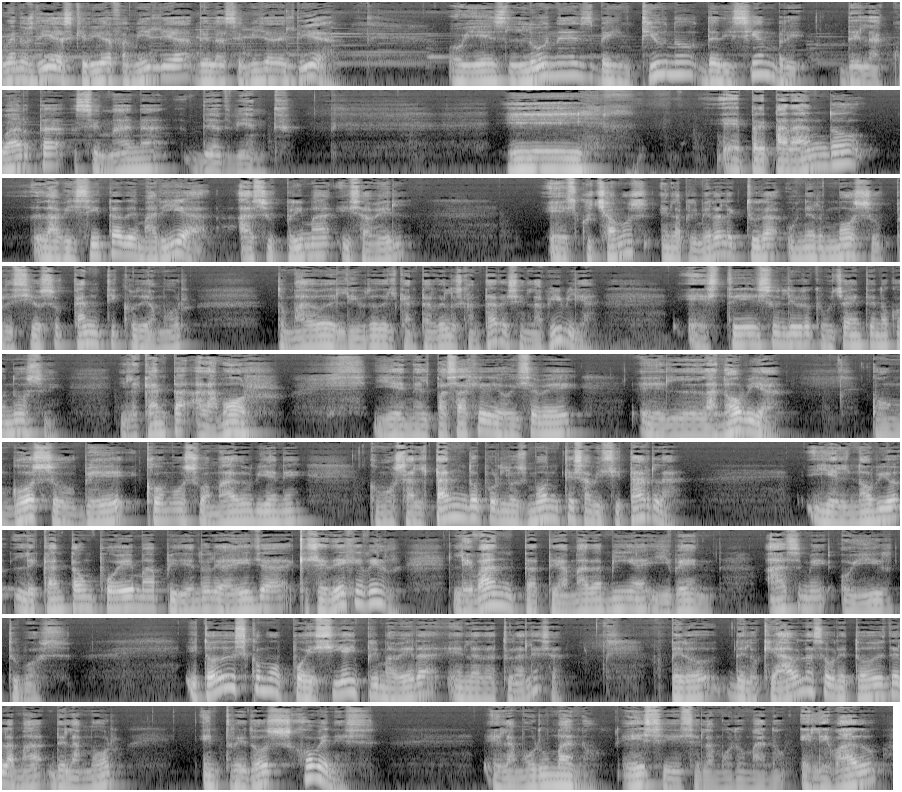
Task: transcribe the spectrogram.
Buenos días querida familia de la Semilla del Día. Hoy es lunes 21 de diciembre de la cuarta semana de Adviento. Y eh, preparando la visita de María a su prima Isabel, escuchamos en la primera lectura un hermoso, precioso cántico de amor tomado del libro del Cantar de los Cantares en la Biblia. Este es un libro que mucha gente no conoce y le canta al amor. Y en el pasaje de hoy se ve eh, la novia con gozo, ve cómo su amado viene como saltando por los montes a visitarla. Y el novio le canta un poema pidiéndole a ella que se deje ver, Levántate, amada mía, y ven, hazme oír tu voz. Y todo es como poesía y primavera en la naturaleza. Pero de lo que habla sobre todo es del, amor entre dos jóvenes. El amor humano, ese es el amor humano, elevado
